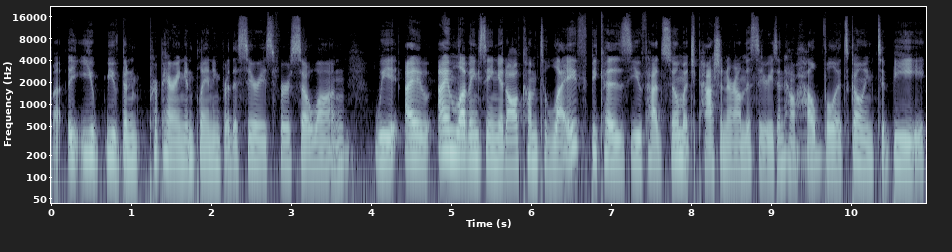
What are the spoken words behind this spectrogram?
uh, you you've been preparing and planning for this series for so long. We I I am loving seeing it all come to life because you've had so much passion around this series and how helpful it's going to be.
